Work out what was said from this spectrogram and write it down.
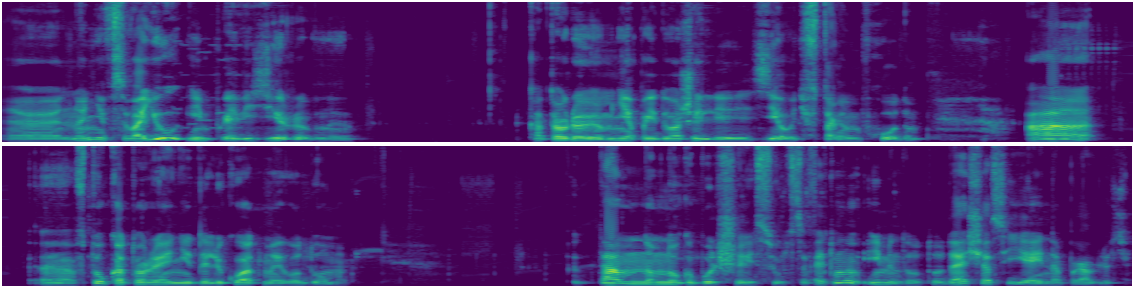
А, но не в свою импровизированную, которую мне предложили сделать вторым входом, а э, в ту, которая недалеко от моего дома. Там намного больше ресурсов, поэтому именно туда сейчас я и направлюсь.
